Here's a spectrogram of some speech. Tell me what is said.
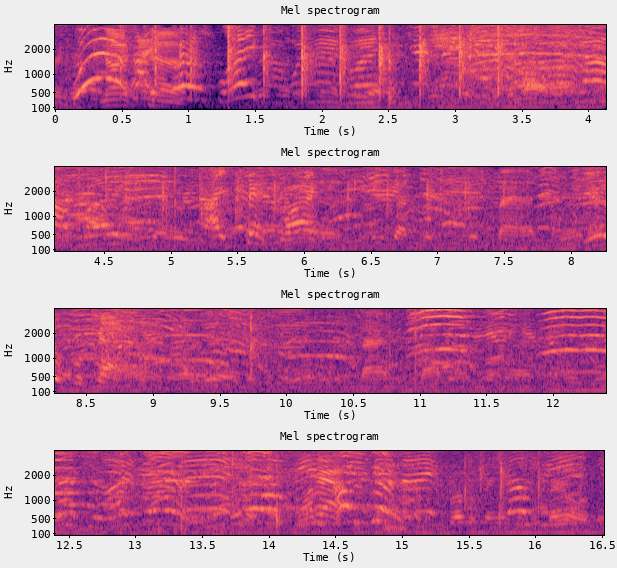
Nice catch. Blake. Nice pitch, right? He's got this, this bad. Beautiful catch. Bad. One out. Rubber band in the barrel of the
